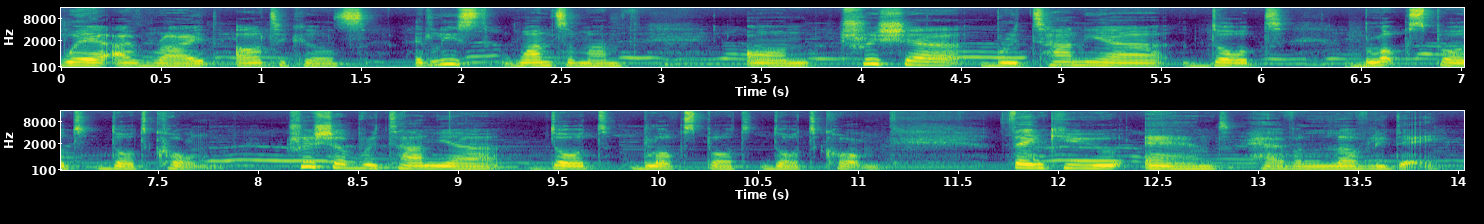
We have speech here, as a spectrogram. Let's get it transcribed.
where I write articles at least once a month on trishabritannia.blogspot.com. trishabritannia.blogspot.com. Thank you and have a lovely day.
